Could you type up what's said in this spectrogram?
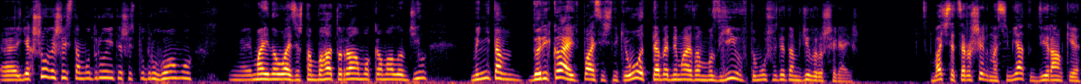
Е, Якщо ви щось там мудруєте, щось по-другому, е, маю на увазі, що там багато рамок, а мало бджіл, мені там дорікають пасічники, от тебе немає там мозгів, тому що ти там бджіл розширяєш. Бачите, це розширена сім'я, тут дві рамки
